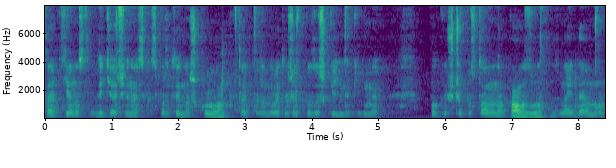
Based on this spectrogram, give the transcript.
Так, є у нас тут дитяча юнацька спортивна школа. Так, давайте вже позашкільників ми поки що поставимо на паузу, знайдемо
